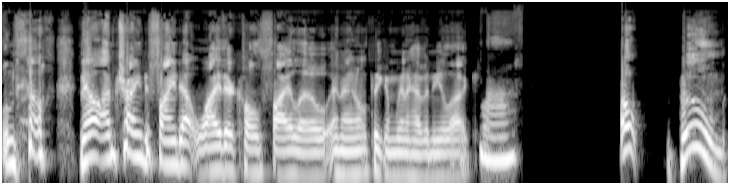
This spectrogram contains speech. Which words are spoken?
Well, now, now I'm trying to find out why they're called Philo, and I don't think I'm going to have any luck. Well, boom!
